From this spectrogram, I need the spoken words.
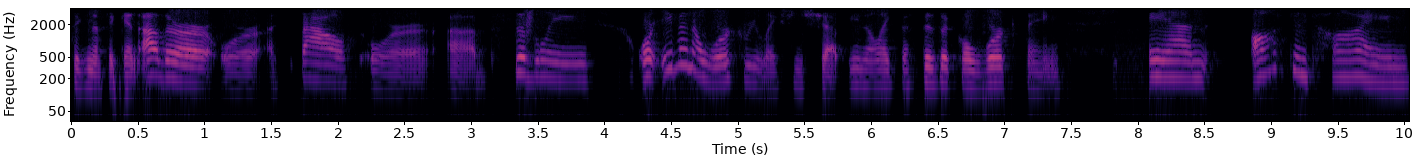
significant other or a spouse or a sibling or even a work relationship, you know, like the physical work thing. And oftentimes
